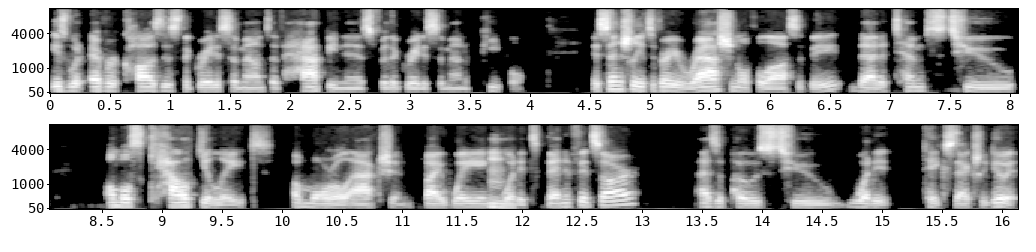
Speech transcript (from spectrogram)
is whatever causes the greatest amount of happiness for the greatest amount of people essentially it's a very rational philosophy that attempts to almost calculate a moral action by weighing mm. what its benefits are as opposed to what it takes to actually do it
